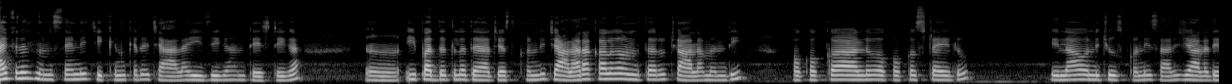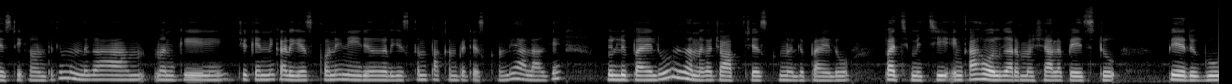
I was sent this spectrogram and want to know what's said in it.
హాయ్ ఫ్రెండ్స్ నమస్తే అండి. చికెన్ కర్రీ చాలా ఈజీగా అండ్ టేస్టీగా ఈ పద్ధతిలో తయారు చేసుకోండి. చాలా రకాలుగా వండుతారు చాలామంది. ఒక్కొక్క వాళ్ళు ఒక్కొక్క స్టైలు. ఇలా వండి చూసుకోండి. ఈసారి చాలా టేస్టీగా ఉంటుంది. ముందుగా మనకి చికెన్ని కడిగేసుకొని నీట్గా కడిగేసుకొని పక్కన పెట్టేసుకోండి. అలాగే ఉల్లిపాయలు సన్నగా చాప్ చేసుకున్న ఉల్లిపాయలు పచ్చిమిర్చి ఇంకా హోల్ గరం మసాలా పేస్టు పెరుగు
